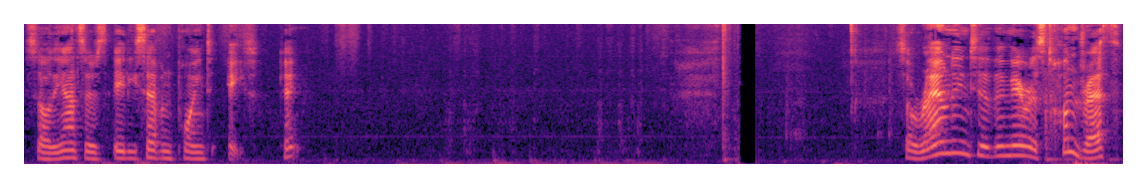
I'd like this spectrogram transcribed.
So the answer is 87.8. Okay? So rounding to the nearest hundredth,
